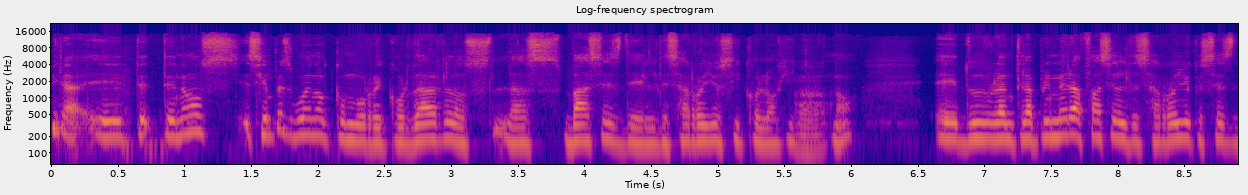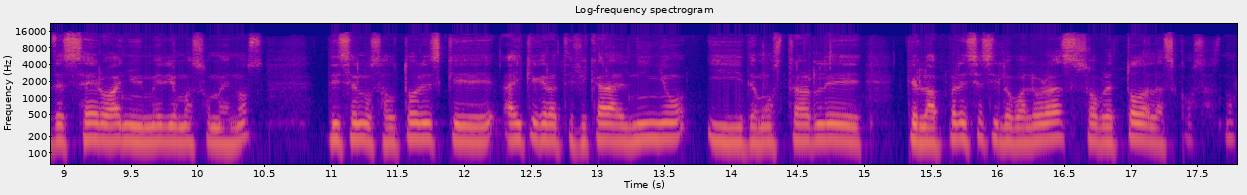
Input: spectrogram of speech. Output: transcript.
Mira, eh, te- tenemos, siempre es bueno como recordar los, las bases del desarrollo psicológico, Ajá. ¿no? Eh, durante la primera fase del desarrollo, que es de cero año y medio más o menos, dicen los autores que hay que gratificar al niño y demostrarle que lo aprecias y lo valoras sobre todas las cosas, ¿no?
